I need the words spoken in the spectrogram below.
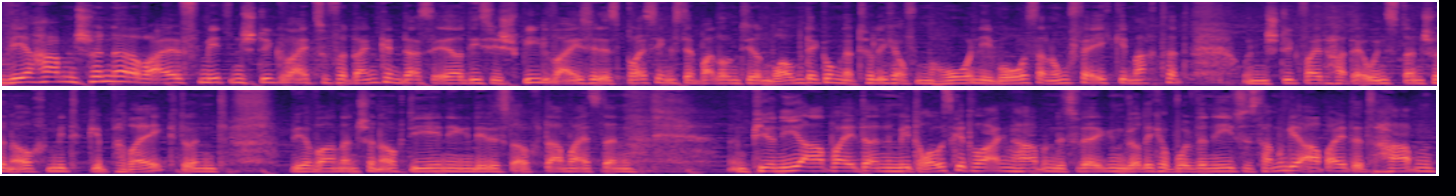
Wir haben schon Ralf mit ein Stück weit zu verdanken, dass er diese Spielweise des Pressings, der ballorientierten Raumdeckung natürlich auf einem hohen Niveau salonfähig gemacht hat. Und ein Stück weit hat er uns dann schon auch mit geprägt. Und wir waren dann schon auch diejenigen, die das auch damals dann eine Pionierarbeit dann mit rausgetragen haben. Deswegen würde ich, obwohl wir nie zusammengearbeitet haben,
